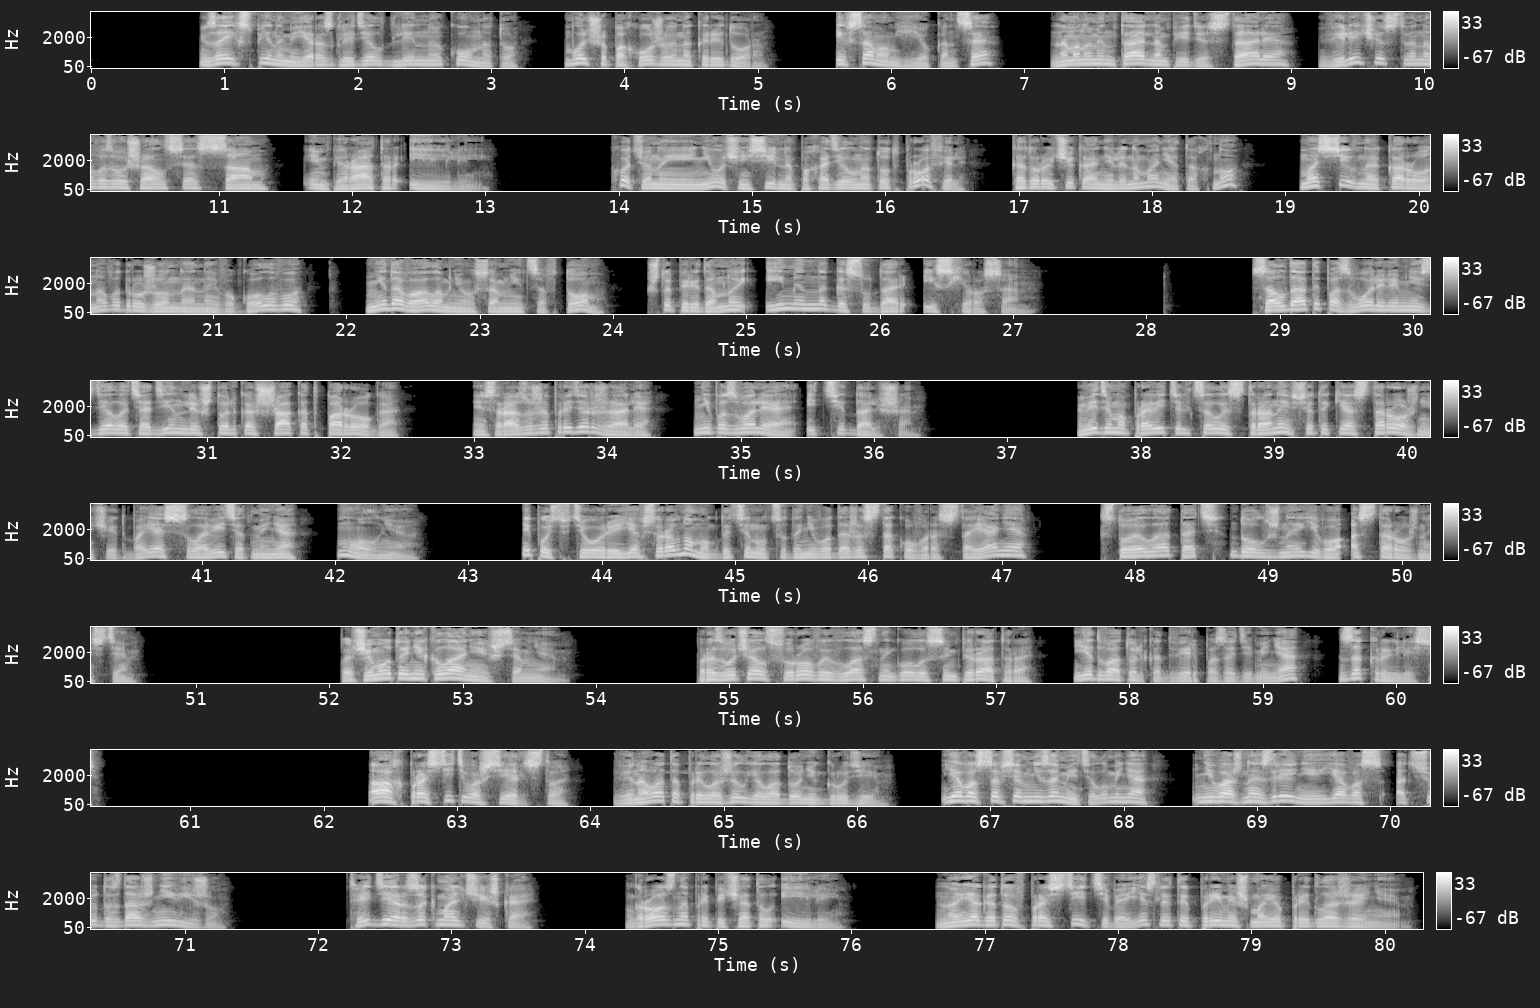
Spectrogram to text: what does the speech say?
За их спинами я разглядел длинную комнату, больше похожую на коридор, и в самом ее конце На монументальном пьедестале величественно возвышался сам император Иилий. Хоть он и не очень сильно походил на тот профиль, который чеканили на монетах, но массивная корона, водруженная на его голову, не давала мне усомниться в том, что передо мной именно государь Исхироса. Солдаты позволили мне сделать один лишь только шаг от порога и сразу же придержали, не позволяя идти дальше. Видимо, правитель целой страны все-таки осторожничает, боясь словить от меня молнию. И пусть в теории я все равно мог дотянуться до него даже с такого расстояния, стоило отдать должное его осторожности. «Почему ты не кланяешься мне?» Прозвучал суровый властный голос императора, едва только дверь позади меня закрылись. «Ах, простите, ваше сельство!» Виновато приложил я ладони к груди. «Я вас совсем не заметил, у меня неважное зрение, я вас отсюда даже не вижу». «Ты дерзок, мальчишка!» Грозно припечатал Илий. «Но я готов простить тебя, если ты примешь мое предложение.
